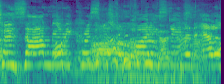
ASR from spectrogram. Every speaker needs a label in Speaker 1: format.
Speaker 1: To Zan, Merry Christmas from Kylie, Stephen, Ellen.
